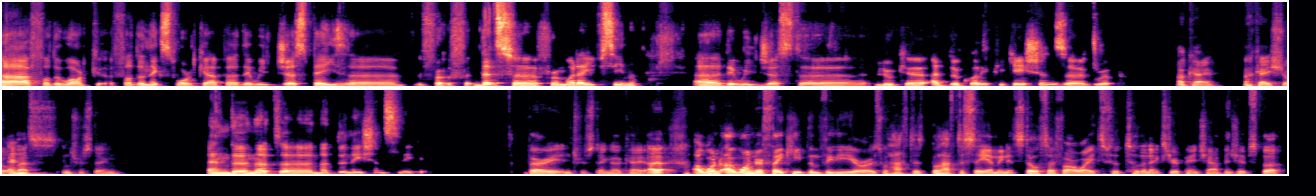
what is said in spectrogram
for the world for the next World Cup, they will just base. For, for, that's from what I've seen. they will just look at the qualifications group. Okay. Okay, sure. And, That's interesting. And uh, not uh, not the Nations League. Very interesting. Okay, I I wonder I wonder if they keep them for the Euros. We'll have to we'll have to see. I mean, it's still so far away to, to the next European Championships, but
